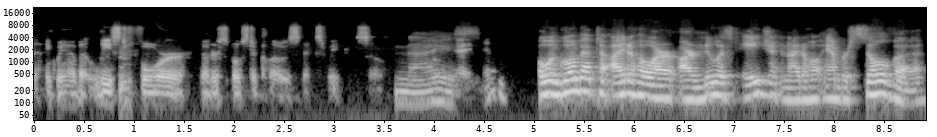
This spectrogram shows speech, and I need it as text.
I think we have at least four that are supposed to close next week. So Nice. yeah. Oh, and going back to Idaho, our, our newest agent in Idaho, Amber Silva,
